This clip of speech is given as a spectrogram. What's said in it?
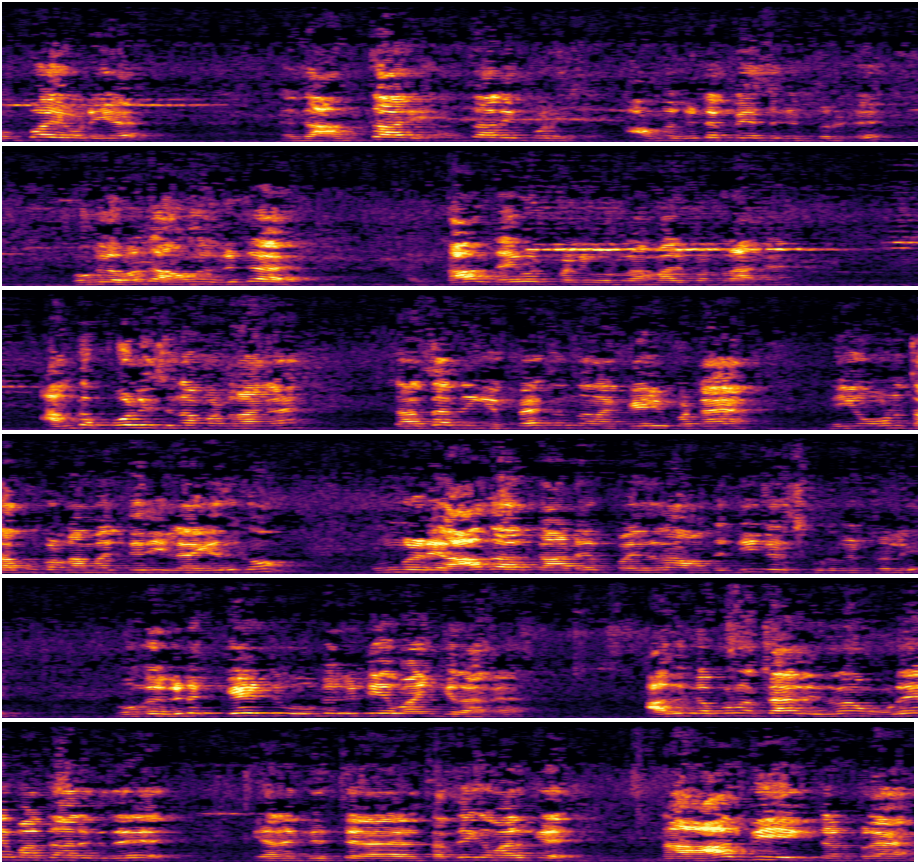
மும்பாயோடைய இந்த அந்தாரி அந்தாரி போலீஸ் அவங்க கிட்ட பேசுங்கன்னு சொல்லிட்டு உங்களை வந்து அவங்க கிட்ட கால் டைவர்ட் பண்ணி விடுற மாதிரி பண்றாங்க. அந்த போலீஸ் என்ன பண்றாங்க? சார் சார் நீங்க பேசுறத நான் கேள்விப்பட்டேன். நீங்க ஒன்றும் தப்பு பண்ண மாதிரி தெரியல. எதுக்கும்? உங்களுடைய ஆதார் கார்டு இதெல்லாம் வந்து டீடைல்ஸ் கொடுங்கன்னு சொல்லி உங்ககிட்ட கேட்டு உங்ககிட்டயே வாங்கிக்கிறாங்க. அதுக்கப்புறம் சார் இதெல்லாம் ஒரே மாதிரி தான் இருக்குது. எனக்கு சந்தேகமா இருக்கு. நான் ஆர்பிஐ கிட்ட அனுப்புறேன்.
